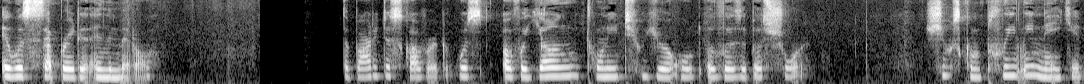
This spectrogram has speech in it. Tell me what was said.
It was separated in the middle. The body discovered was of a young 22 year old Elizabeth Short. She was completely naked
